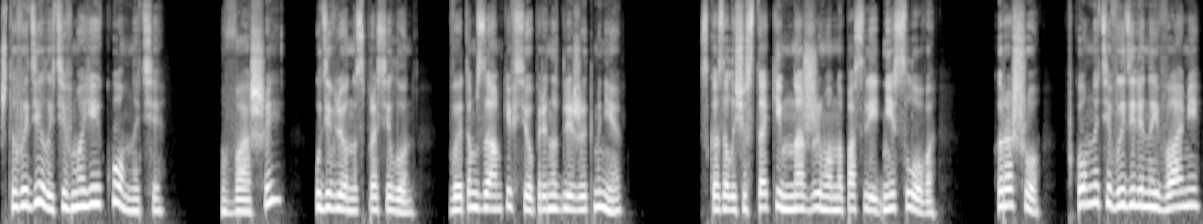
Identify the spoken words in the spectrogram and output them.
«Что вы делаете в моей комнате?» «В вашей?» — удивленно спросил он. «В этом замке все принадлежит мне». Сказал еще с таким нажимом на последнее слово. «Хорошо, в комнате, выделенной вами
